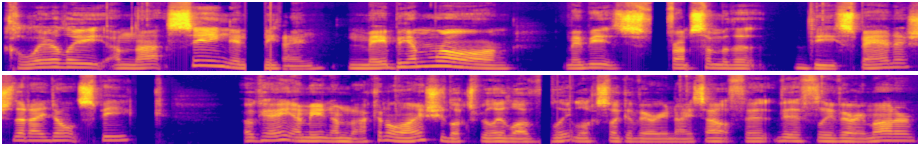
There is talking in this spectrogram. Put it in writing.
Clearly, I'm not seeing anything. Maybe I'm wrong, Maybe it's from some of the the Spanish that I don't speak. Okay, I mean, I'm not gonna lie, she looks really lovely. Looks like a very nice outfit, definitely very modern.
